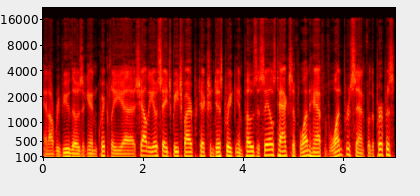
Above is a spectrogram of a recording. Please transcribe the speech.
and I'll review those again quickly. Uh, shall the Osage Beach Fire Protection District impose a sales tax of one half of 1% for the purpose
